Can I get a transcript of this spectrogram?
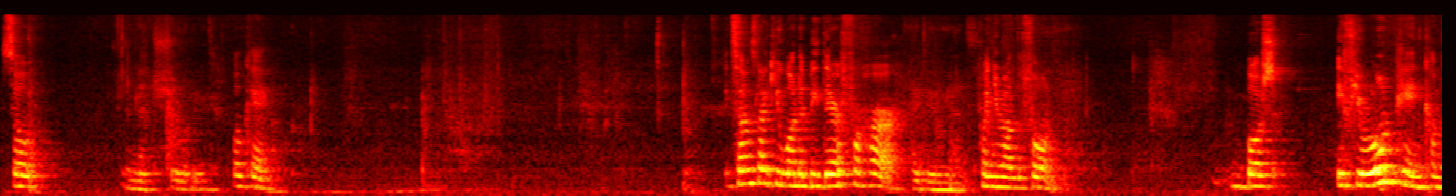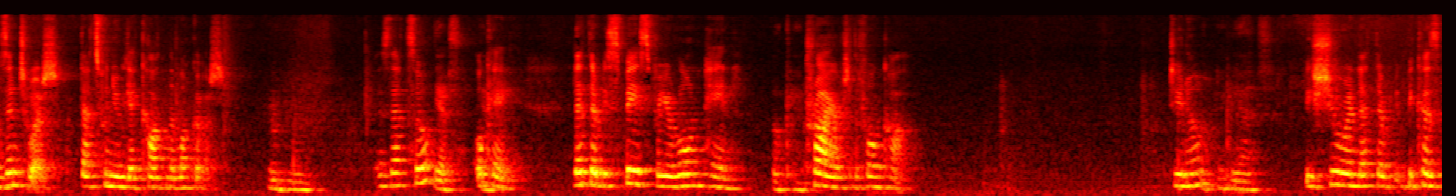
So, I'm not sure. okay. It sounds like you want to be there for her I do, yes. when you're on the phone. But if your own pain comes into it, that's when you'll get caught in the muck of it. hmm Is that so? Yes. yeah. Okay. Let there be space for your own pain Okay. prior to the phone call. Do you know? Yes. Be sure and let there be, because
